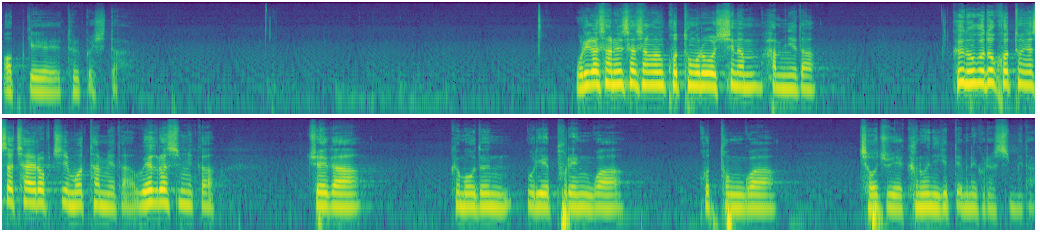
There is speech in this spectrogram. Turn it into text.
없게 될 것이다. 우리가 사는 세상은 고통으로 신음합니다. 그 누구도 고통에서 자유롭지 못합니다. 왜 그렇습니까? 죄가 그 모든 우리의 불행과 고통과 저주의 근원이기 때문에 그렇습니다.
